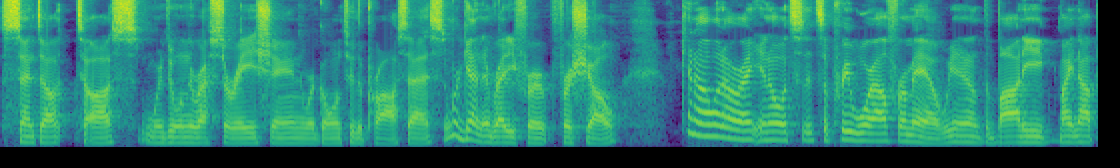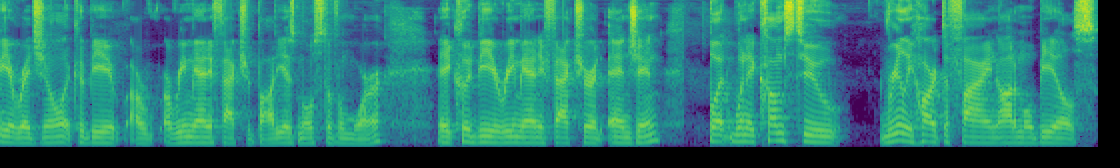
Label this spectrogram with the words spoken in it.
sent out to us. We're doing the restoration. We're going through the process, and we're getting it ready for for show. You know what? All right. You know it's it's a pre-war Alfa Romeo. You know the body might not be original. It could be a, a remanufactured body, as most of them were. It could be a remanufactured engine. But when it comes to really hard to find automobiles,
